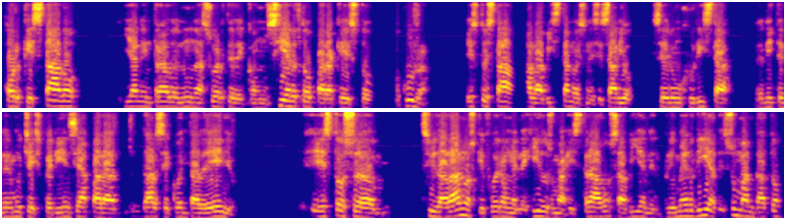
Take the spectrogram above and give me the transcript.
orquestado y han entrado en una suerte de concierto para que esto ocurra. Esto está a la vista, no es necesario ser un jurista eh, ni tener mucha experiencia para darse cuenta de ello. Estos uh, ciudadanos que fueron elegidos magistrados sabían el primer día de su mandato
